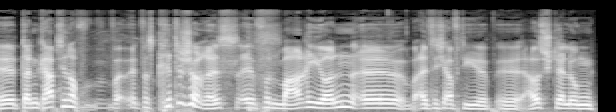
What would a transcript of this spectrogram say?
Äh, dann gab es hier noch etwas Kritischeres äh, von Marion, äh, als ich auf die äh, Ausstellung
